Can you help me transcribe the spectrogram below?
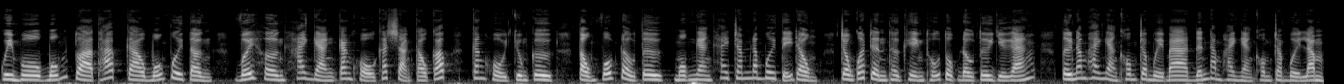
quy mô 4 tòa tháp cao 40 tầng với hơn 2.000 căn hộ khách sạn cao cấp, căn hộ chung cư, tổng vốn đầu tư 1.250 tỷ đồng. Trong quá trình thực hiện thủ tục đầu tư dự án, từ năm 2013 đến năm 2015,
